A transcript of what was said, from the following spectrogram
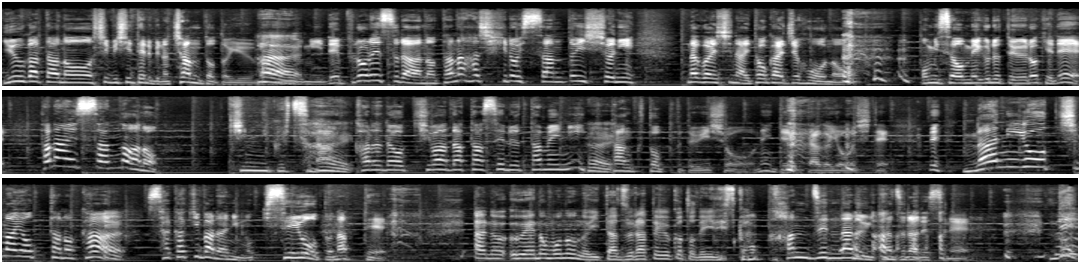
夕方の CBC テレビの「ちゃんと」という番組で、プロレスラーの棚橋宏さんと一緒に名古屋市内東海地方の お店を巡るというロケで棚橋さんのあの筋肉質なはい。体を際立たせるために、はい。タンクトップという衣装をねディレクターが用意して。で何を血迷ったのか、はい。榊原にも着せようとなって。あの上のもののいたずらということでいいですか？もう完全なるいたずらですねで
